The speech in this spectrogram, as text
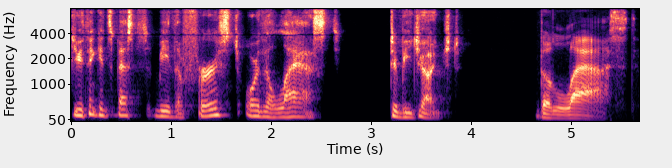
do you think it's best to be the first or the last to be judged? The last.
